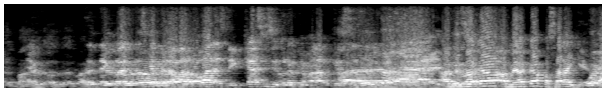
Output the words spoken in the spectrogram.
El ba- el- el- el- Te- te- Es que me la va a robar, estoy casi seguro que me va a... que Ah, a, mí me acaba, a mí me acaba de pasar ayer. Bueno,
